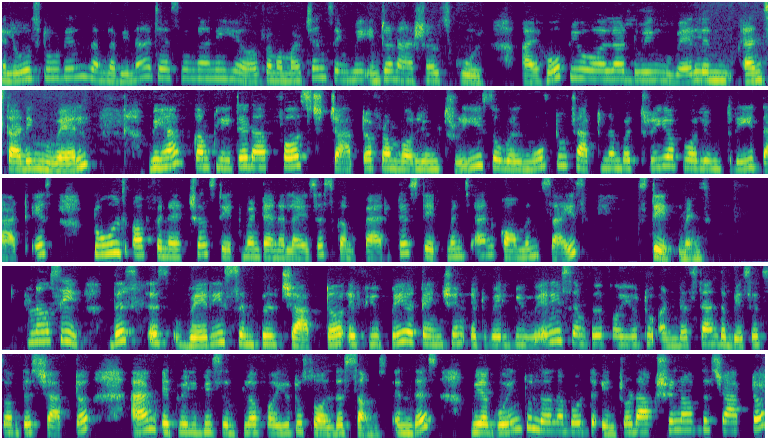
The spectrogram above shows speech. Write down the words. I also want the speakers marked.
Speaker 1: Hello students, I'm Lavina Jasmingani here from Amarchand Singhvi International School. I hope you all are doing well in, and studying well. We have completed our first chapter from volume 3. So we'll move to chapter number 3 of volume 3 that is Tools of Financial Statement Analysis, Comparative Statements and Common Size Statements now see this is very simple chapter. If you pay attention it will be very simple for you to understand the basics of this chapter and it will be simpler for you to solve the sums. In this we are going to learn about the introduction of this chapter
